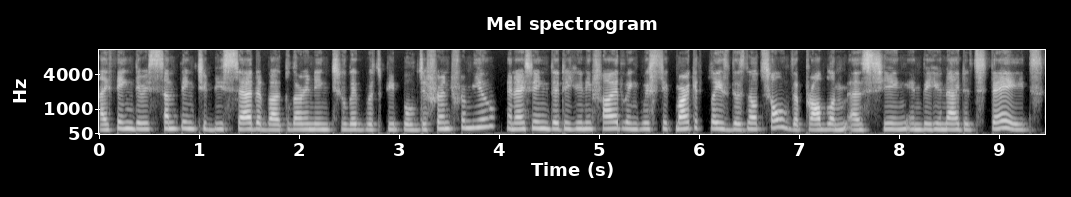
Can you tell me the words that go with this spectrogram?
I think there is something to be said about learning to live with people different from you. And I think that a unified linguistic marketplace does not solve the problem as seen in the United States,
